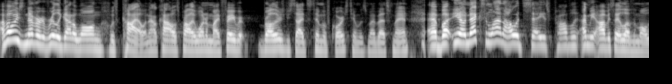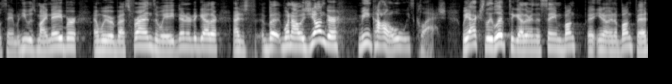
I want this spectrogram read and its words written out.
I've always never really got along with Kyle. and Now, Kyle is probably one of my favorite brothers, besides Tim, of course. Tim was my best man. Uh, but, you know, next in line, I would say is probably, I mean, obviously I love them all the same, but he was my neighbor, and we were best friends, and we ate dinner together. And I just, but when I was younger, me and Kyle always clash. We actually lived together in the same bunk, uh, you know, in a bunk bed,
